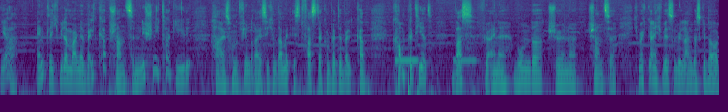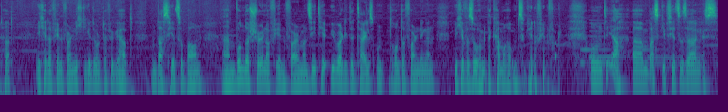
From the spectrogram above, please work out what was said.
Ja, endlich wieder mal eine Weltcup-Schanze. Nishni Tagil HS 134 und damit ist fast der komplette Weltcup komplettiert. Was für eine wunderschöne Schanze. Ich möchte gar nicht wissen, wie lange das gedauert hat. Ich hätte auf jeden Fall nicht die Geduld dafür gehabt, um das hier zu bauen. Ähm, wunderschön auf jeden Fall. Man sieht hier überall die Details unten drunter vor allen Dingen, wie ich hier versuche mit der Kamera umzugehen auf jeden Fall. Und ja, ähm, was gibt es hier zu sagen? Es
